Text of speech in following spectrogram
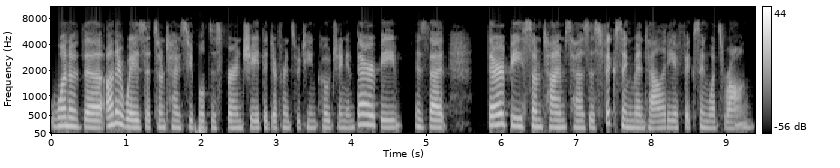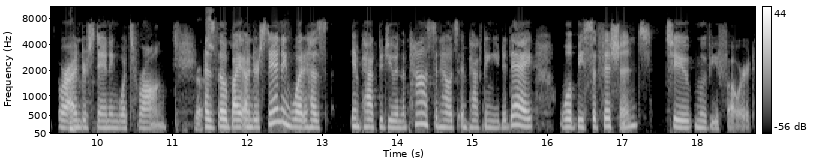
one of the other ways that sometimes people differentiate the difference between coaching and therapy is that therapy sometimes has this fixing mentality of fixing what's wrong or mm. understanding what's wrong yes. as though by understanding what has impacted you in the past and how it's impacting you today will be sufficient to move you forward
